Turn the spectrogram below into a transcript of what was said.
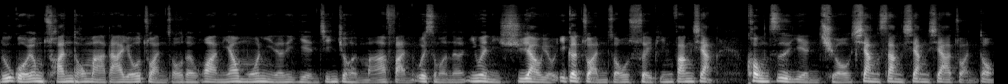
如果用传统马达有转轴的话，你要模拟人的眼睛就很麻烦。为什么呢？因为你需要有一个转轴水平方向控制眼球向上向下转动，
